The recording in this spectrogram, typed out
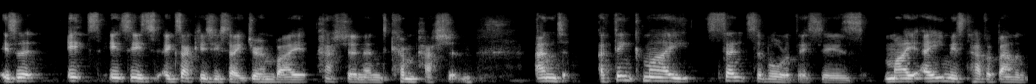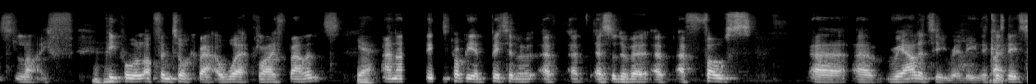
is that it's, it's, it's exactly as you say, driven by passion and compassion. And I think my sense of all of this is my aim is to have a balanced life. Mm-hmm. People will often talk about a work life balance. Yeah. And I think it's probably a bit of a, a, a sort of a, a false uh, uh, reality, really, because right. it's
